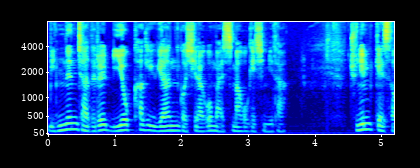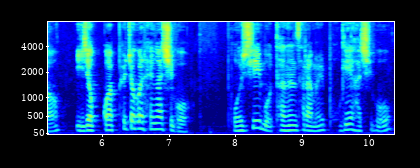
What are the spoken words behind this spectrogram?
믿는 자들을 미혹하기 위한 것이라고 말씀하고 계십니다. 주님께서 이적과 표적을 행하시고 보지 못하는 사람을 보게 하시고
